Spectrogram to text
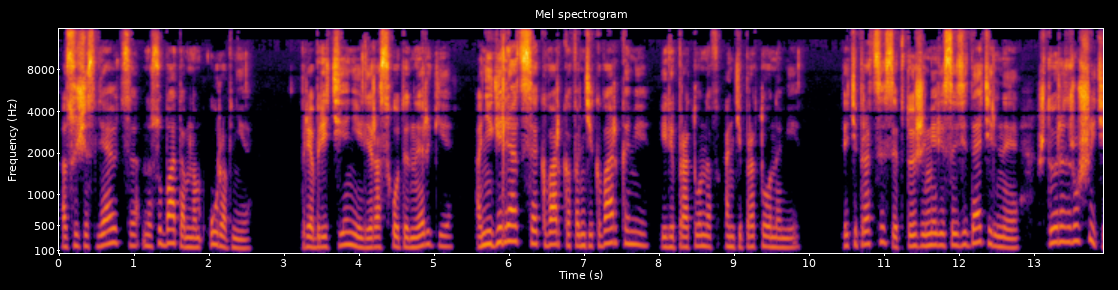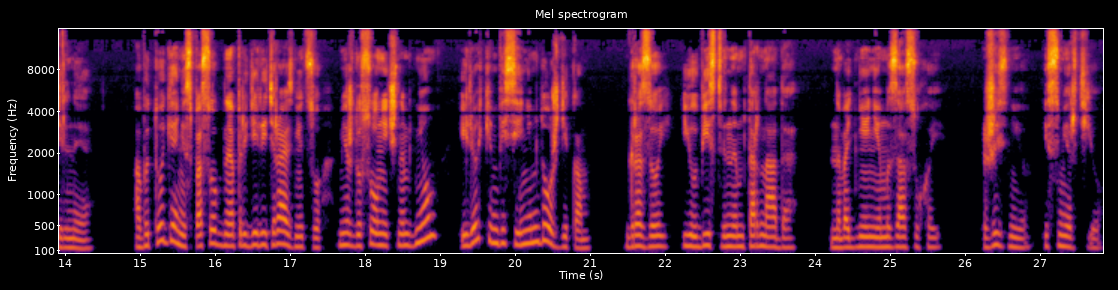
осуществляются на субатомном уровне. Приобретение или расход энергии, аннигиляция кварков антикварками или протонов антипротонами – эти процессы в той же мере созидательные, что и разрушительные. А в итоге они способны определить разницу между солнечным днем и легким весенним дождиком, грозой и убийственным торнадо, наводнением и засухой, жизнью и смертью.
